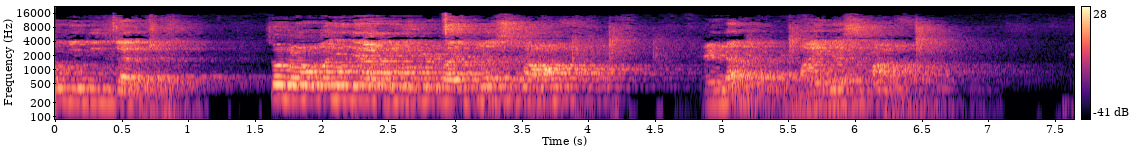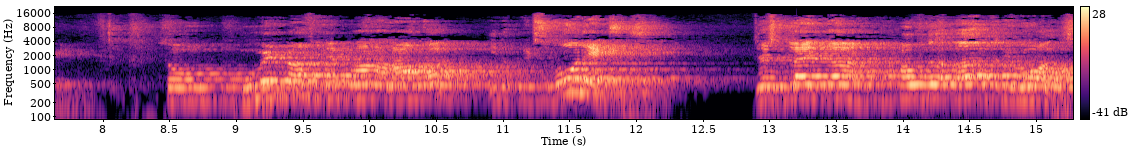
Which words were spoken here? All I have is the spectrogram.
moving in this direction so normally they are divided by plus half and a minus half. Okay. So movement of electron along in its own axis, just like uh, how the Earth revolves.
